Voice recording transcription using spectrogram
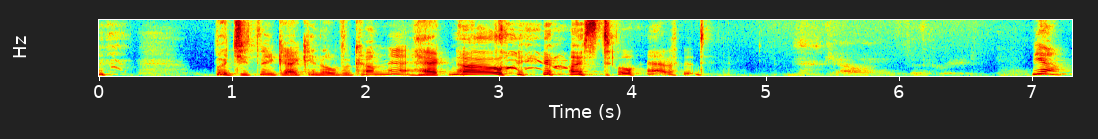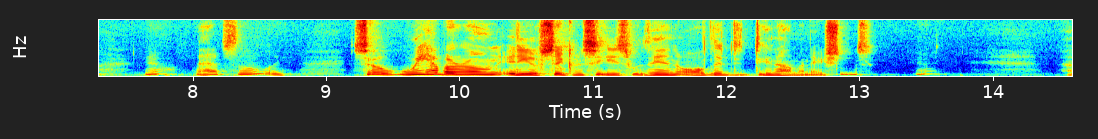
but you think I can overcome that? Heck no, I still have it. Fifth grade. Yeah, yeah, absolutely. So we have our own idiosyncrasies within all the d- denominations. Uh,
